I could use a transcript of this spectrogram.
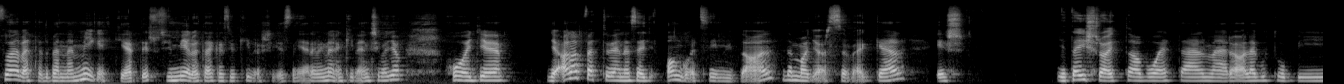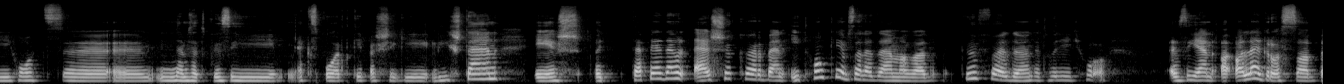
felvetett bennem még egy kérdést, úgyhogy mielőtt elkezdjük kivesézni erre, még nagyon kíváncsi vagyok, hogy ugye alapvetően ez egy angol című dal, de magyar szöveggel, és Ugye te is rajta voltál már a legutóbbi HOTS nemzetközi export képességi listán, és te például első körben itthon képzeled el magad, külföldön, tehát hogy így ho, ez ilyen a, a legrosszabb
